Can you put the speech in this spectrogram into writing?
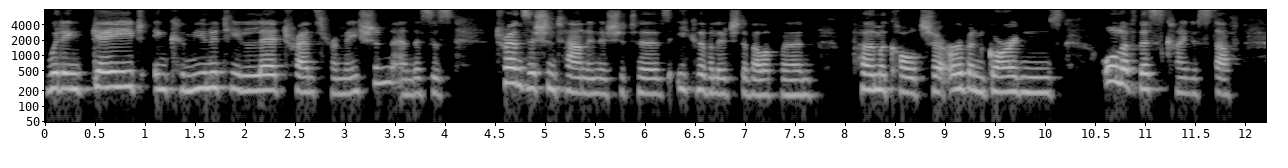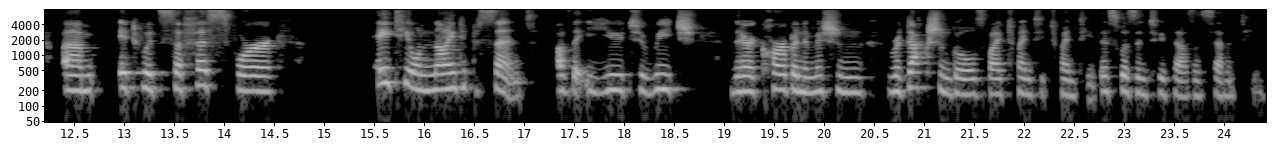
would engage in community-led transformation, and this is transition town initiatives, eco-village development, permaculture, urban gardens, all of this kind of stuff. Um, it would suffice for 80 or 90 percent of the EU to reach their carbon emission reduction goals by 2020. This was in 2017.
